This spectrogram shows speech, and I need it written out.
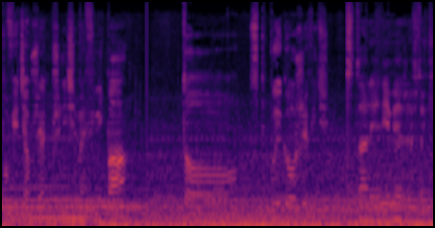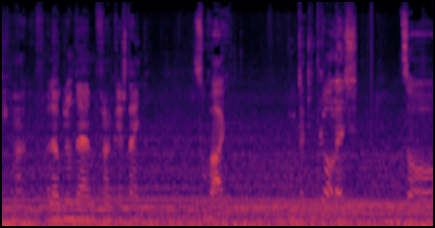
Powiedział, że jak przyniesiemy Filipa, to spróbuję go ożywić. Stary, ja nie wierzę w takich magów, ale oglądałem Frankensteina. Słuchaj, był taki koleś, co,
